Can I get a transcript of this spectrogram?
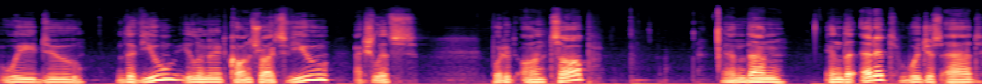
we do the view, illuminate contracts view. Actually, let's put it on top. And then in the edit, we just add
